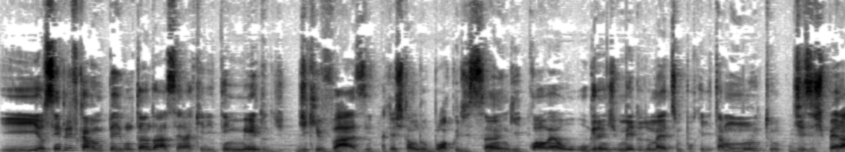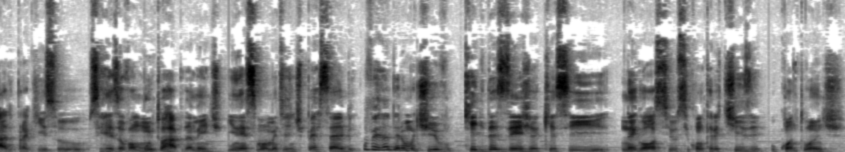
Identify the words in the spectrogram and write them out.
E eu sempre ficava me perguntando: ah, será que ele tem medo de, de que vaze a questão do bloco de sangue? Qual é o, o grande medo do Madison? Porque ele tá muito desesperado para que isso se resolva muito rapidamente. E nesse momento a gente percebe o verdadeiro motivo que ele deseja que esse negócio se concretize o quanto antes.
